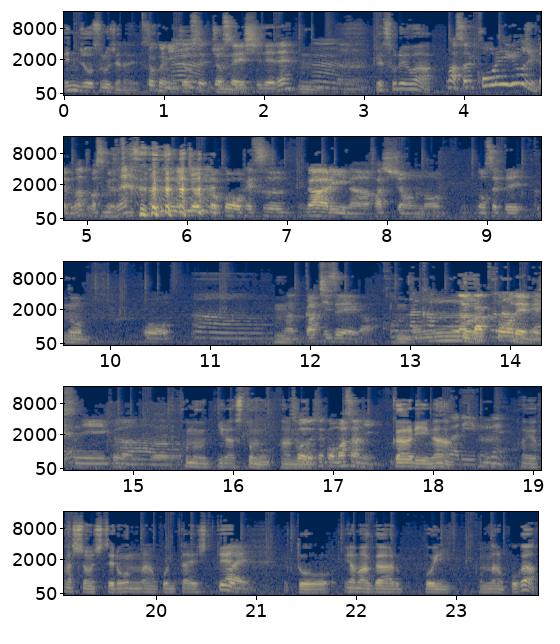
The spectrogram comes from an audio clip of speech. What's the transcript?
炎上するじゃないですか。特に女性,、うん。女性誌でね、うん。うん。でそれはまあそれ恒例行事みたいになってますけどね。ちょっとこうフェスガーリーなファッションの乗せていくと、うんこあう、うんガチ勢が、ーこんなこ格好でフェねスに行くなんて。このイラストもあのそうですねこうまさに。ガーリーなファッションしてる女の子に対して、はい。えっと、山ガールっぽい女の子が、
